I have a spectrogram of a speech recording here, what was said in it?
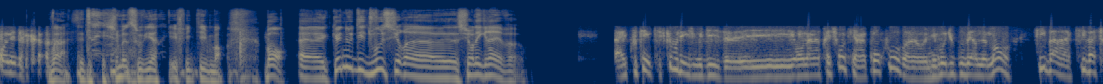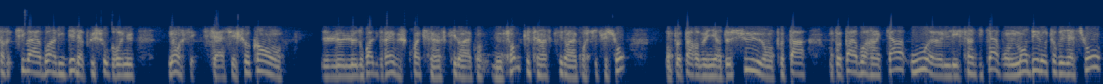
On est d'accord. Voilà, je me souviens, effectivement. Bon, euh, que nous dites-vous sur, euh, sur les grèves? Bah, Écoutez, qu'est-ce que vous voulez que je vous dise? On a l'impression qu'il y a un concours euh, au niveau du gouvernement. Qui va, qui va, qui va avoir l'idée la plus saugrenue Non, c'est assez choquant. Le, droit de grève, je crois que c'est inscrit dans la. Il me semble que c'est inscrit dans la Constitution. On ne peut pas revenir dessus. On peut pas. On peut pas avoir un cas où les syndicats vont demander l'autorisation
